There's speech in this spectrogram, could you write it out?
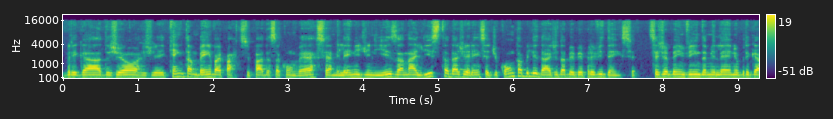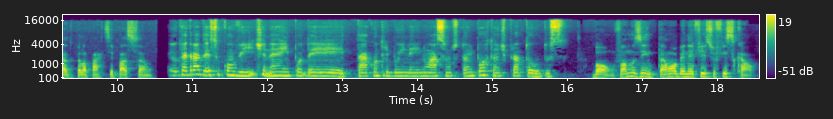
Obrigado, George. E quem também vai participar dessa conversa é a Milene Diniz, analista da gerência de contabilidade da BB Previdência. Seja bem-vinda, Milene. Obrigado pela participação. Eu que agradeço o convite, né, em poder estar contribuindo aí num assunto tão importante para todos. Bom, vamos então ao benefício fiscal.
